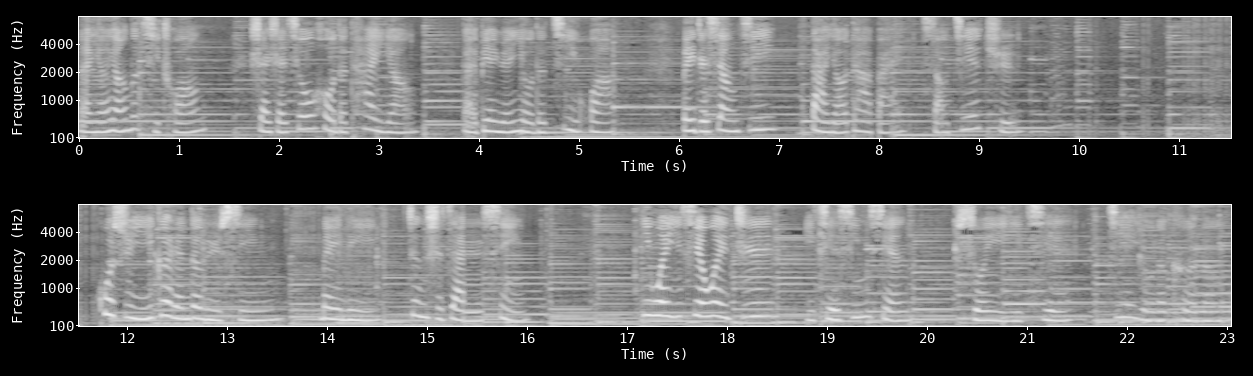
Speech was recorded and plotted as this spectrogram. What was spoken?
懒洋洋的起床，晒晒秋后的太阳，改变原有的计划，背着相机大摇大摆扫街去。或许一个人的旅行魅力正是在于性，因为一切未知，一切新鲜，所以一切皆有了可能。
